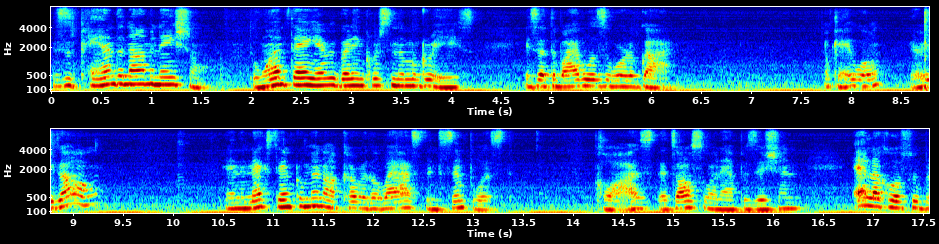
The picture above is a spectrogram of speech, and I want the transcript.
This is pan-denominational. The one thing everybody in Christendom agrees is that the Bible is the Word of God. Okay, well, there you go. In the next increment, I'll cover the last and simplest clause that's also an apposition, el sub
